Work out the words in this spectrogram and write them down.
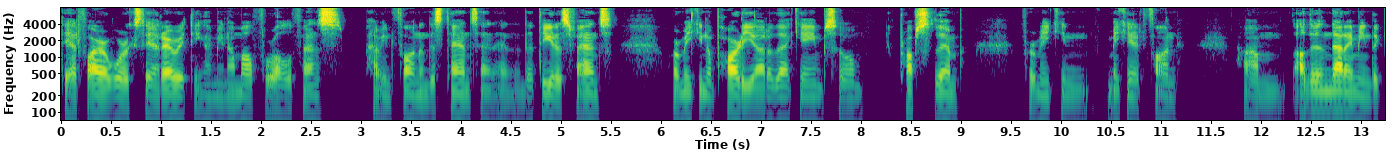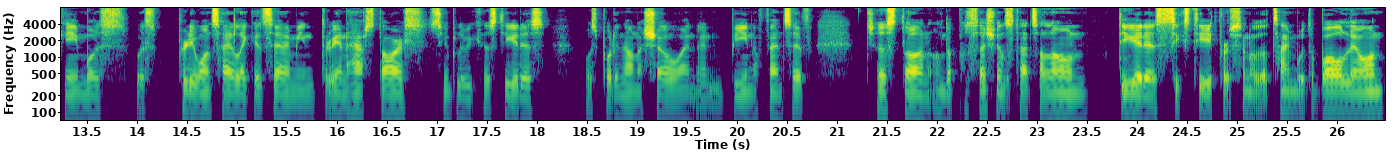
they had fireworks, they had everything. I mean, I'm out for all fans having fun in the stands, and, and the Tigres fans were making a party out of that game. So props to them for making making it fun. Um, other than that, I mean, the game was was pretty one-sided. Like I said, I mean, three and a half stars simply because Tigres was putting on a show and, and being offensive. Just on, on the possession stats alone, Tigres 68% of the time with the ball, Leon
